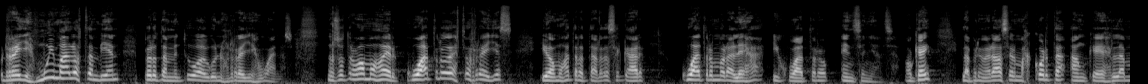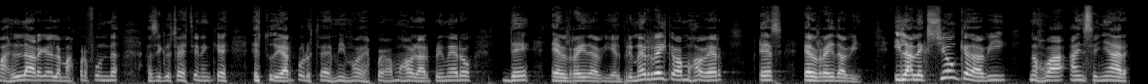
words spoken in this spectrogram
reyes muy malos también, pero también tuvo algunos reyes buenos. Nosotros vamos a ver cuatro de estos reyes y vamos a tratar de sacar cuatro moralejas y cuatro enseñanzas. ¿Ok? La primera va a ser más corta, aunque es la más larga y la más profunda, así que ustedes tienen que estudiar por ustedes mismos después. Vamos a hablar primero de el rey David. El primer rey que vamos a ver es el rey David. Y la lección que David nos va a enseñar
